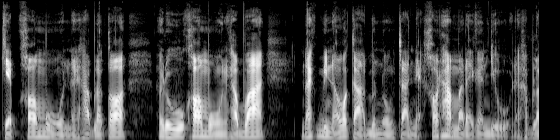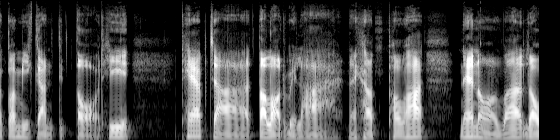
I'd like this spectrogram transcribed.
เก็บข้อมูลนะครับ แล้วก็รู้ข้อมูลครับว่านักบินอวกาศบนดวงจันทร์เนี่ยเขาทำอะไรกันอยู่นะครับ แล้วก็มีการติดต่อที่ แทบจะตลอดเวลานะครับ เพราะว่าแน่นอนว่าเรา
